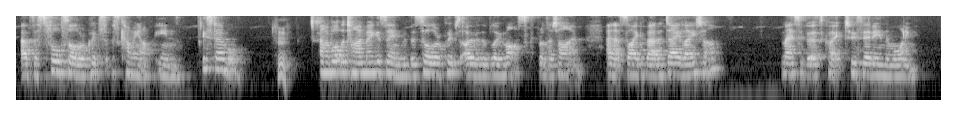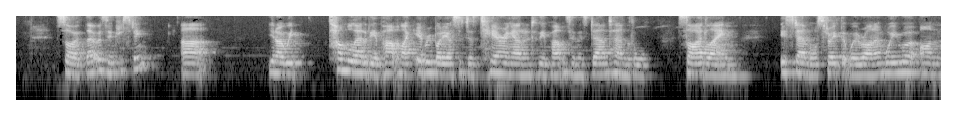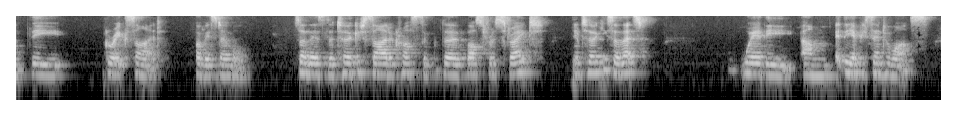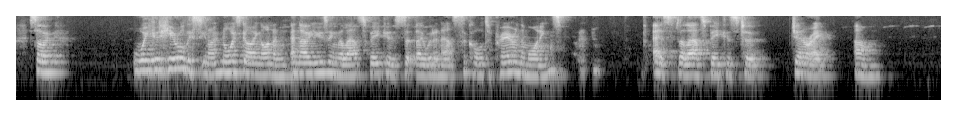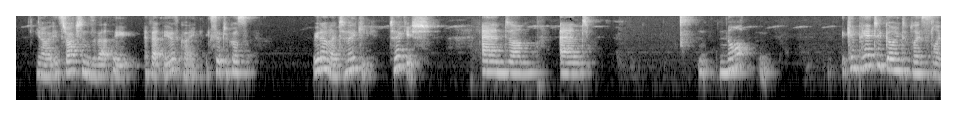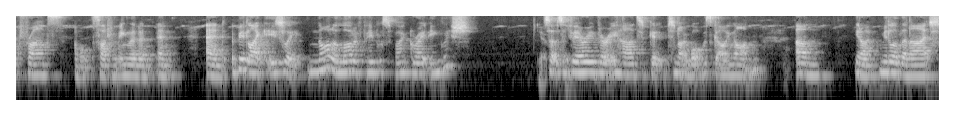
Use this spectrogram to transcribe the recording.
of this full solar eclipse that was coming up in Istanbul. Hmm. And I bought the Time magazine with the solar eclipse over the Blue Mosque from the Time, and it's like about a day later, massive earthquake, two thirty in the morning. So that was interesting. Uh, you know, we tumble out of the apartment like everybody else is just tearing out into the apartments in this downtown little side lane Istanbul street that we were on, and we were on the Greek side of Istanbul. So there's the Turkish side across the, the Bosphorus Strait in. Turkey. So that's where the um, the epicenter was. So we could hear all this, you know, noise going on, and, and they were using the loudspeakers that they would announce the call to prayer in the mornings as the loudspeakers to generate, um, you know, instructions about the about the earthquake. Except, of course, we don't know Turkey, Turkish, and um, and not compared to going to places like France, well, aside from England and, and and a bit like Italy, not a lot of people spoke great English. Yep. So it was very, very hard to get to know what was going on. Um, you know, middle of the night.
